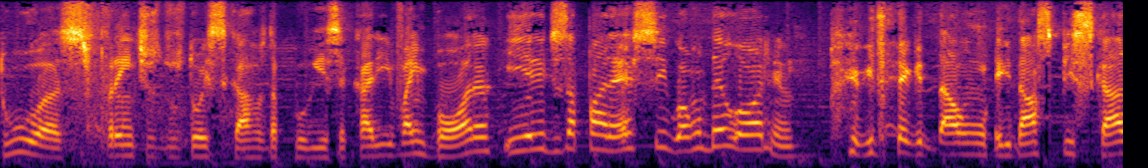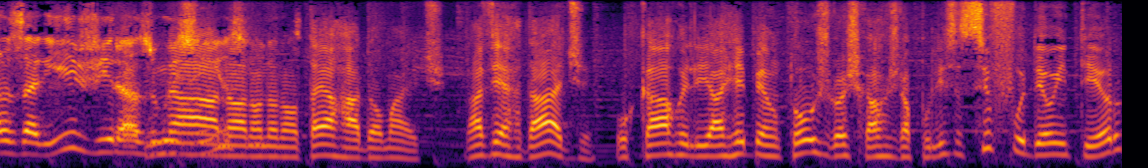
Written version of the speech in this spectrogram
duas frentes dos dois carros da polícia, cara, e vai embora. E ele desaparece igual um DeLorean. Ele, ele dá um, ele dá umas piscadas ali e vira as luzinhas. Não, não, não, não, não, tá errado, Almighty. Na verdade, o carro ele arrebentou os dois carros da polícia, se fudeu inteiro,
